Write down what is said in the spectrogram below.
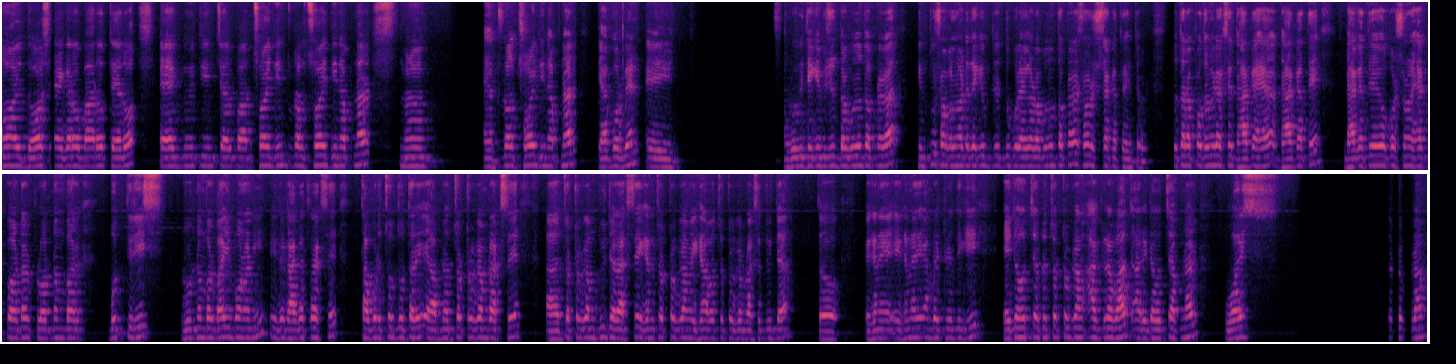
নয়, দশ, এগারো, বারো, তেরো, এক, দুই, তিন, চার, পাঁচ, ছয় দিন টোটাল ছয় দিন আপনার টোটাল ছয় দিন আপনার ইয়া করবেন, এই রবি থেকে বৃহস্পতিবার পর্যন্ত আপনারা কিন্তু সকাল নয়টা থেকে দুপুর এগারোটা পর্যন্ত আপনারা সরাসরি সাক্ষাৎকার দিতে পারবেন। তো তারা প্রথমে রাখছে ঢাকা হ্যাঁ ঢাকাতে ঢাকাতে অপারেশনাল হেডকোয়ার্টার প্লট নাম্বার বত্রিশ রুট নাম্বার বাইশ বনানী, এটা ঢাকাতে রাখছে। তারপরে চোদ্দ তারিখ আপনার চট্টগ্রাম রাখছে। চট্টগ্রাম দুইটা রাখছে, এখানে চট্টগ্রাম, এখানে আবার চট্টগ্রাম রাখছে দুইটা। তো এখানে এখানে আমরা একটু দেখি, এটা হচ্ছে আপনার চট্টগ্রাম আগ্রাবাদ, আর এটা হচ্ছে আপনার ওয়াইস চট্টগ্রাম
